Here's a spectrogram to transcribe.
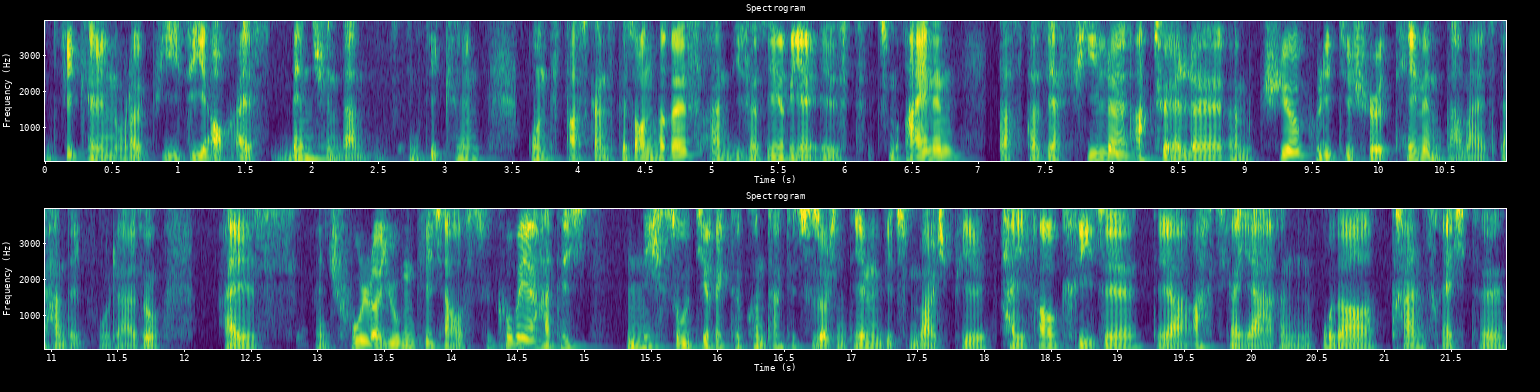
entwickeln oder wie sie auch als Menschen dann entwickeln. Und was ganz Besonderes an dieser Serie ist zum einen, dass da sehr viele aktuelle ähm, queer-politische Themen damals behandelt wurde. Also als ein schwuler Jugendlicher aus Südkorea hatte ich nicht so direkte Kontakte zu solchen Themen wie zum Beispiel HIV-Krise der 80er Jahren oder Transrechte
